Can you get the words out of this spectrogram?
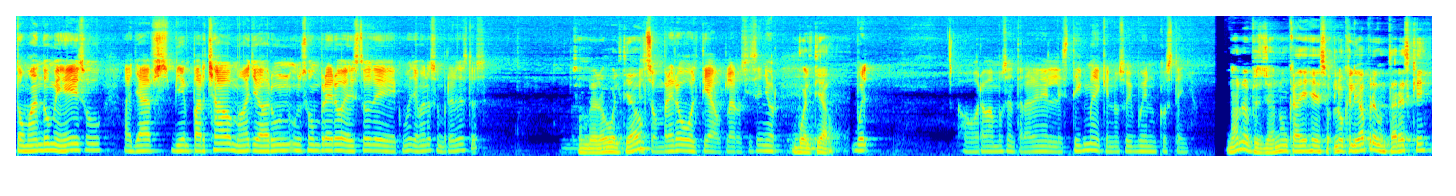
Tomándome eso, allá bien parchado, me voy a llevar un, sombrero de estos de. ¿Cómo se llaman los sombreros estos? ¿Sombrero volteado? El sombrero volteado, claro, sí, señor. Volteado. Ahora vamos a entrar en el estigma de que no soy buen costeño. No, no, pues yo nunca dije eso. Lo que le iba a preguntar es que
